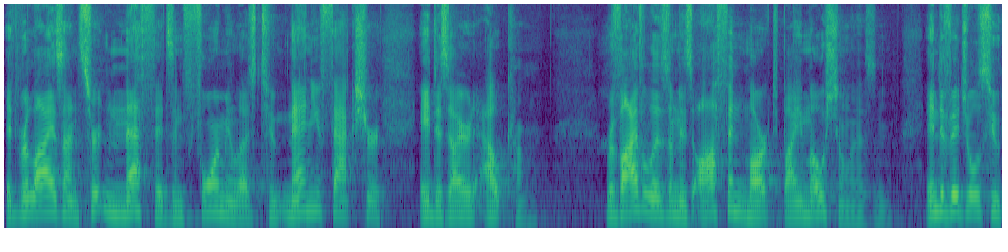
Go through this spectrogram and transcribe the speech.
It relies on certain methods and formulas to manufacture a desired outcome. Revivalism is often marked by emotionalism. Individuals who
